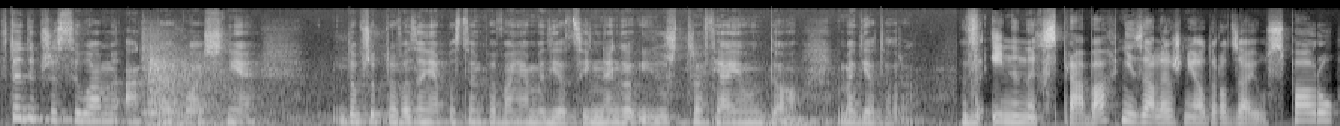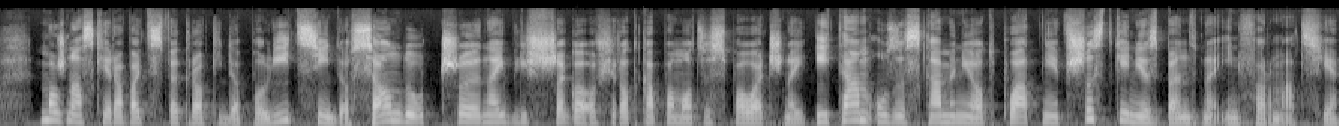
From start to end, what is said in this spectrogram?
wtedy przesyłamy akta właśnie do przeprowadzenia postępowania mediacyjnego i już trafiają do mediatora. W innych sprawach, niezależnie od rodzaju sporu, można skierować swe kroki do policji, do sądu czy najbliższego ośrodka pomocy społecznej i tam uzyskamy nieodpłatnie wszystkie niezbędne informacje.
